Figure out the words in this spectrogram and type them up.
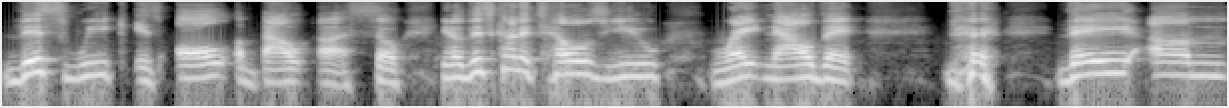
this week is all about us. So, you know, this kind of tells you right now that they um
